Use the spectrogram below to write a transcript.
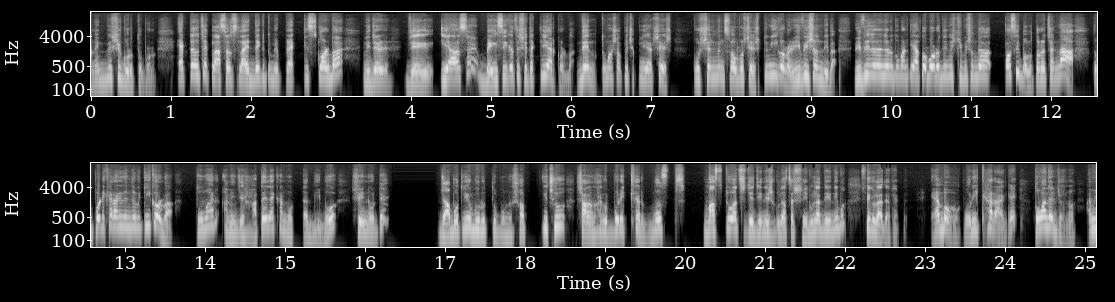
অনেক বেশি গুরুত্বপূর্ণ। একটা হচ্ছে ক্লাসের স্লাইড দেখে তুমি প্র্যাকটিস করবা, নিজের যে ইয়া আছে বেসিক আছে, সেটা ক্লিয়ার করবা। দেন তোমার সবকিছু ক্লিয়ার শেষ কোশ্চেন ব্যাংক সর্বশেষ তুমি কি করবা? রিভিশন দিবা। রিভিশনের জন্য তোমার কি এত বড় জিনিস রিভিশন দেওয়া পসিবল তোর হচ্ছে না। তো পরীক্ষার আগে তুমি কি করবা? তোমার আমি যে হাতে লেখা নোটটা দিব, সেই নোটে যাবতীয় গুরুত্বপূর্ণ সবকিছু সাধারণ থাকবে। পরীক্ষার মোস্ট মাস্ট ওয়াচ যে জিনিসগুলো আছে সেগুলো দিয়ে দিব, সেগুলো দেওয়া থাকবে। এবং পরীক্ষার আগে তোমাদের জন্য আমি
